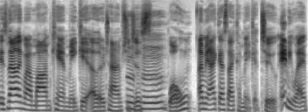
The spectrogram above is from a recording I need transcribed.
It's not like my mom can't make it other times. She just mm-hmm. won't. I mean, I guess I can make it too. Anyway,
